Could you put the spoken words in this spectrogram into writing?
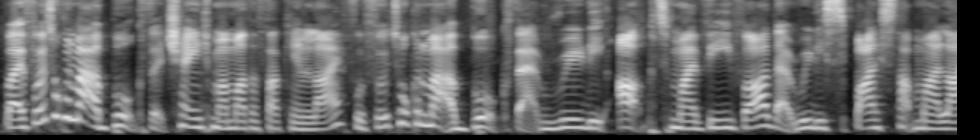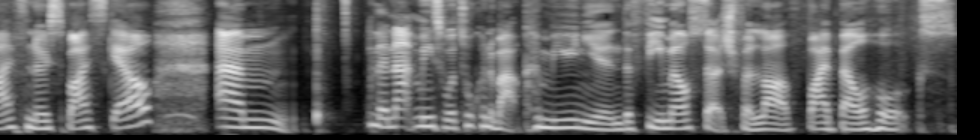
But if we're talking about a book that changed my motherfucking life, if we're talking about a book that really upped my Viva, that really spiced up my life, no spice girl, um, then that means we're talking about Communion, The Female Search for Love by Bell Hooks.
